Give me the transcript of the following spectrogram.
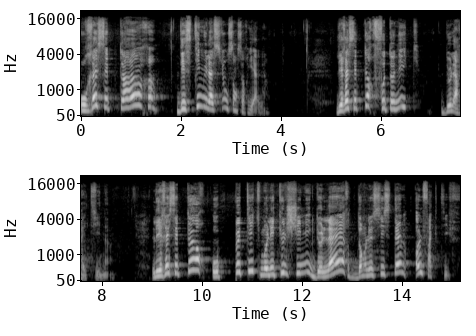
aux récepteurs des stimulations sensorielles, les récepteurs photoniques de la rétine. Les récepteurs aux petites molécules chimiques de l'air dans le système olfactif,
